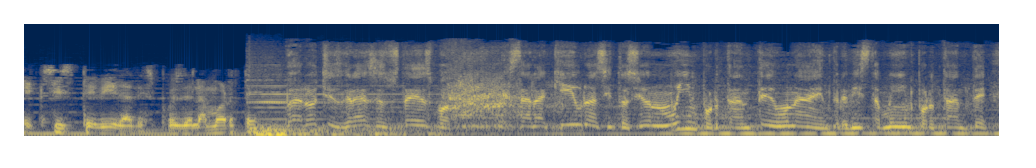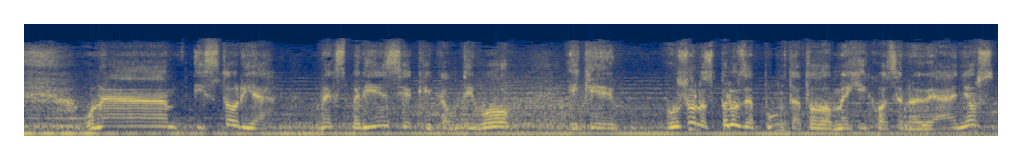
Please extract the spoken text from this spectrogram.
¿Existe vida después de la muerte? Buenas noches, gracias a ustedes por estar aquí. Una situación muy importante, una entrevista muy importante, una historia, una experiencia que cautivó y que puso los pelos de punta a todo México hace nueve años.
